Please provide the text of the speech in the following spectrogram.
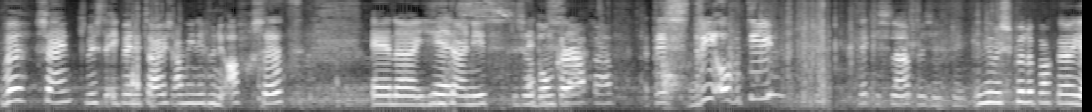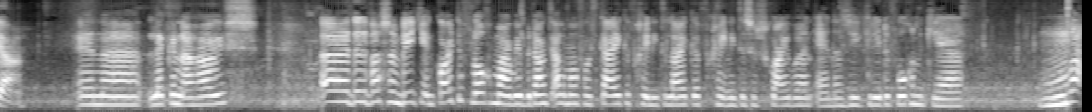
We zijn, tenminste ik ben nu thuis. Armin heeft me nu afgezet. En eh, je ziet haar niet, het is heel donker. Het is 3 over 10. Lekker slapen zeg ik. Nu mijn spullen pakken, ja. En eh, lekker naar huis. Eh, dit was een beetje een korte vlog, maar weer bedankt allemaal voor het kijken. Vergeet niet te liken, vergeet niet te subscriben. En dan zie ik jullie de volgende keer. Mwah.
